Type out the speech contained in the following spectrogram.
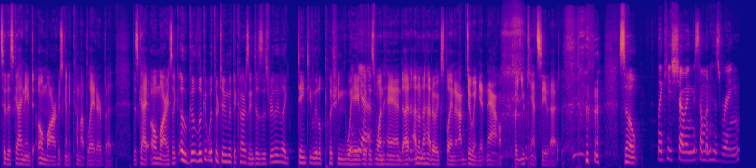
To this guy named Omar, who's gonna come up later, but this guy Omar, he's like, oh, go look at what they're doing with the cars, and he does this really like dainty little pushing wave Yeah. with his one hand. I, I don't mm-hmm. know how to explain it. I'm doing it now, but you can't see that. so, Like he's showing someone his ring.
